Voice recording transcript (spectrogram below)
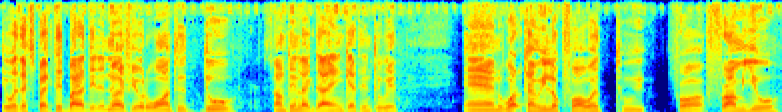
it was expected, but I didn't know if you would want to do something like that and get into it. And what can we look forward to for from you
